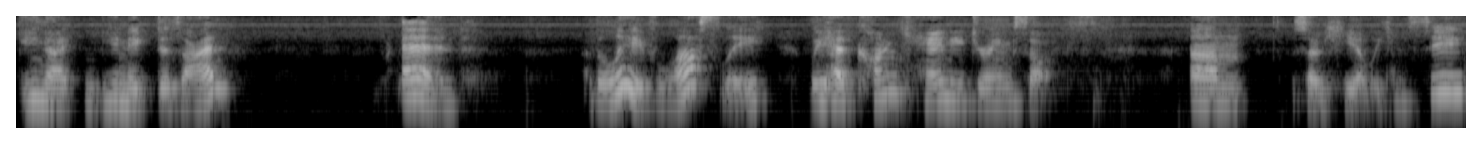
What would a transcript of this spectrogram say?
you unique design. And I believe lastly we have cotton candy dream socks. Um, so here we can see.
